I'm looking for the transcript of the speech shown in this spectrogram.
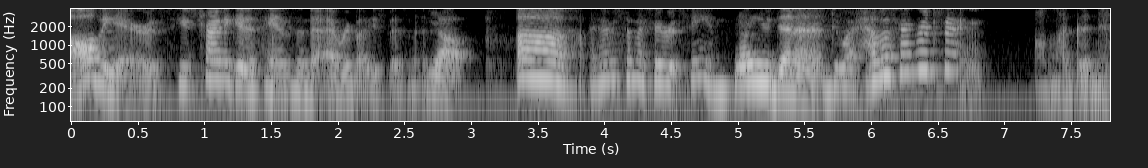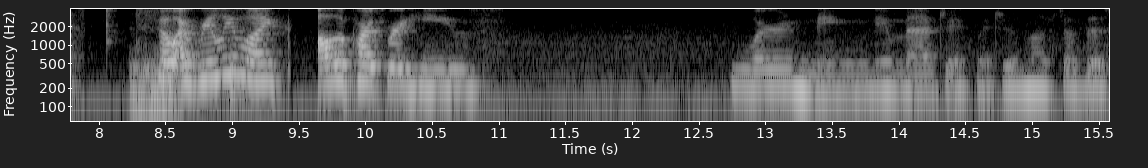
all the heirs. He's trying to get his hands into everybody's business. Yup. Uh, I never said my favorite scene. No, you didn't. Do I have a favorite scene? Oh my goodness. So I really like all the parts where he's learning new magic, which is most of this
